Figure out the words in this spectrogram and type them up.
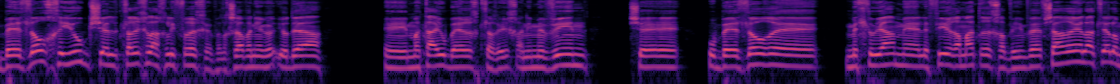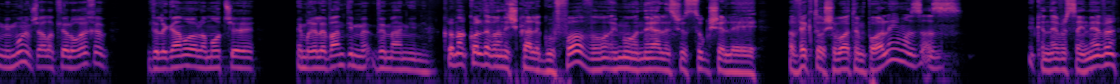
באזור חיוג של צריך להחליף רכב. אז עכשיו אני יודע אה, מתי הוא בערך צריך, אני מבין שהוא באזור אה, מסוים אה, לפי רמת רכבים, ואפשר אה, להציע לו מימון, אפשר להציע לו רכב, זה לגמרי עולמות שהם רלוונטיים ומעניינים. כלומר, כל דבר נשקל לגופו, ואם הוא עונה על איזשהו סוג של אה, הוקטור שבו אתם פועלים, אז, אז you can never say never.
